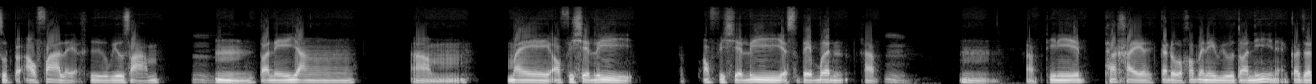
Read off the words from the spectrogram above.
สุดแบบอัลฟาเลยอะคือวิวสามอืมอืม ตอนนี้ยังอ่าไม่ officially officially stable ครับ อืม อืม ครับ ทีนี้ถ้าใครกระโดดเข้าไปในวิวตอนนี้เนี่ย ก็จะ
